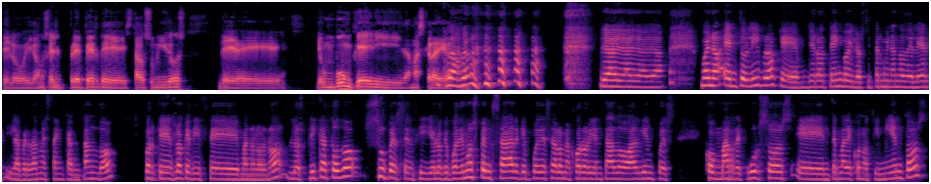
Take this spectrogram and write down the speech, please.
de lo, digamos, el prepper de Estados Unidos, de, un búnker y la máscara de claro. ya, ya, ya, ya. Bueno, en tu libro, que yo lo tengo y lo estoy terminando de leer y la verdad me está encantando, porque es lo que dice Manolo, ¿no? Lo explica todo súper sencillo. Lo que podemos pensar que puede ser a lo mejor orientado a alguien, pues con más recursos eh, en tema de conocimientos,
